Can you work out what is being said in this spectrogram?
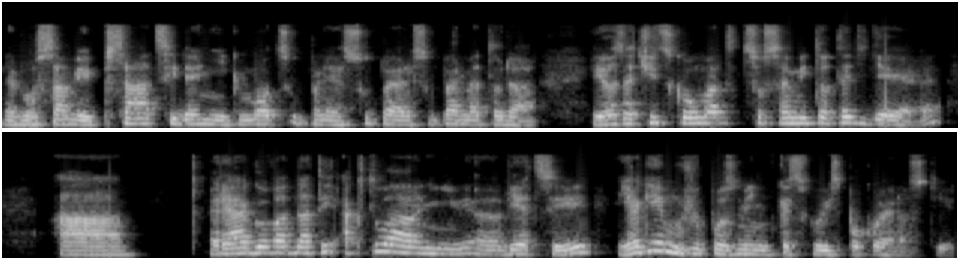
nebo sami psát si deník, moc úplně super, super metoda. Jo, začít zkoumat, co se mi to teď děje a reagovat na ty aktuální eh, věci, jak je můžu pozměnit ke své spokojenosti.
